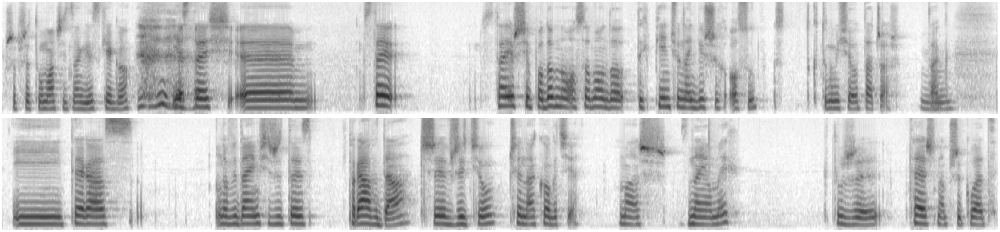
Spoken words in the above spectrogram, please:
Muszę przetłumaczyć z angielskiego. Jesteś. em, staje, stajesz się podobną osobą do tych pięciu najbliższych osób, z którymi się otaczasz. Tak? Mhm. I teraz no wydaje mi się, że to jest prawda, czy w życiu, czy na korcie. Masz znajomych, którzy też na przykład,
